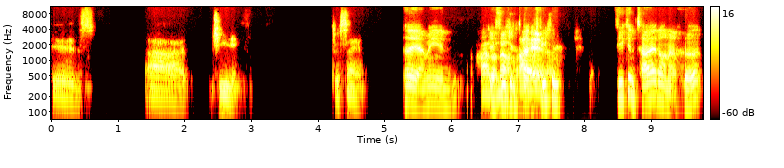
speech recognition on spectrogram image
is uh, cheating. Just saying. Hey, I mean, I if you can I- tie, if you can if you can tie it on a hook,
